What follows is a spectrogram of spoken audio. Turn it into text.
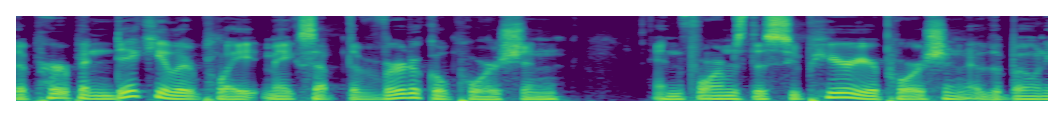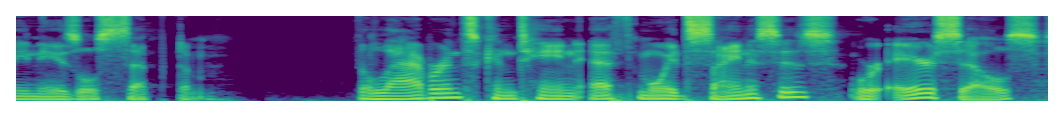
The perpendicular plate makes up the vertical portion and forms the superior portion of the bony nasal septum. The labyrinths contain ethmoid sinuses, or air cells,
